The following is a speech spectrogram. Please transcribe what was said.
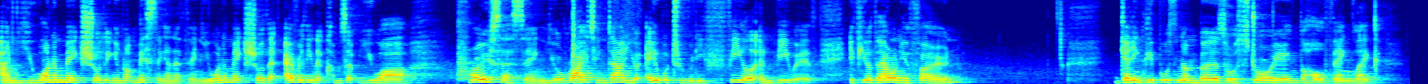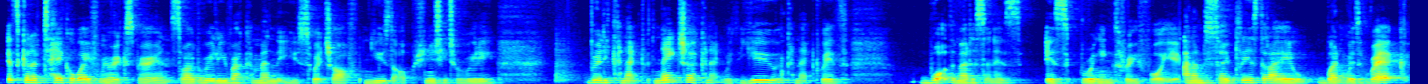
And you want to make sure that you're not missing anything. You want to make sure that everything that comes up, you are processing, you're writing down, you're able to really feel and be with. If you're there on your phone, getting people's numbers or storying the whole thing, like it's going to take away from your experience. So I'd really recommend that you switch off and use the opportunity to really, really connect with nature, connect with you, and connect with what the medicine is is bringing through for you. And I'm so pleased that I went with Rick,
